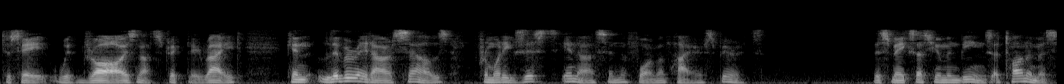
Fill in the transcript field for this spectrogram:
to say withdraw is not strictly right, can liberate ourselves from what exists in us in the form of higher spirits. This makes us human beings, autonomous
